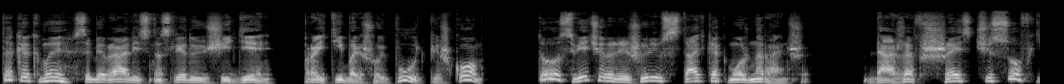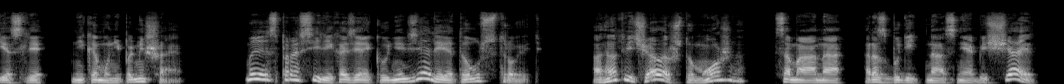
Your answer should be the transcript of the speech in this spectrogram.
Так как мы собирались на следующий день пройти большой путь пешком, то с вечера решили встать как можно раньше. Даже в шесть часов, если никому не помешаем. Мы спросили хозяйку, нельзя ли это устроить. Она отвечала, что можно. Сама она разбудить нас не обещает,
